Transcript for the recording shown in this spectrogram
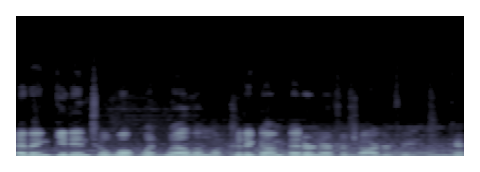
and then get into what went well and what could have gone better in our photography. Okay.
